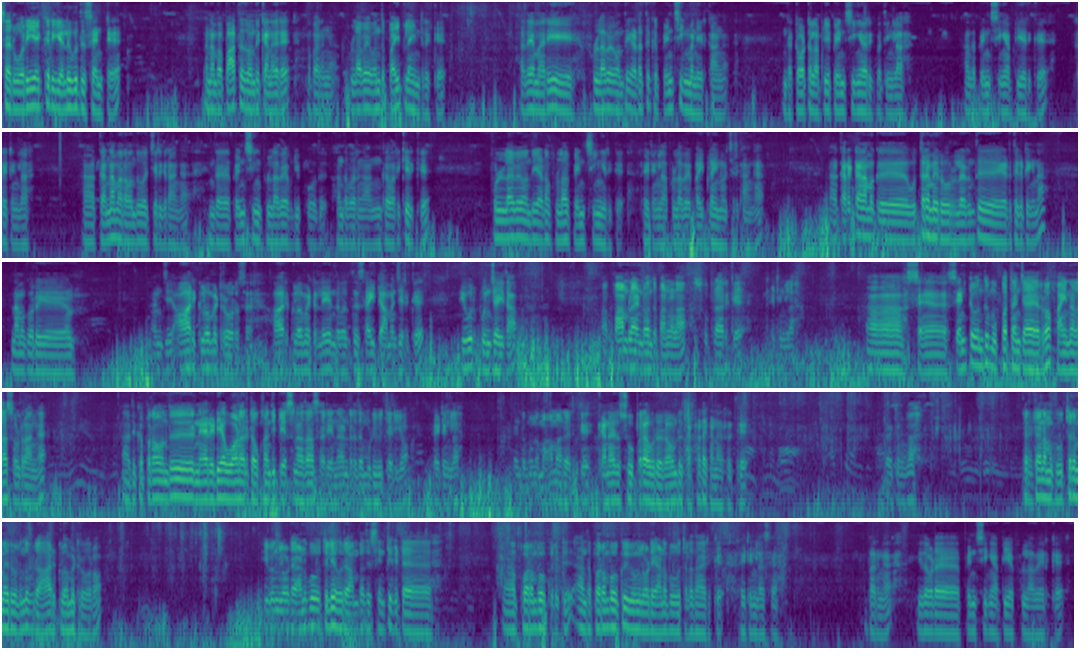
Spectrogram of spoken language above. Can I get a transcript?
Sir ஒரு acre எழுபது cent. இப்போ நம்ம பார்த்தது வந்து கிணறு. இங்க பாருங்கள் ஃபுல்லாகவே வந்து பைப் லைன் இருக்குது அதே மாதிரி ஃபுல்லாகவே வந்து இடத்துக்கு பென்சிங் பண்ணியிருக்காங்க. இந்த டோட்டல் அப்படியே பென்சிங்காக இருக்குது பார்த்தீங்களா அந்த பென்சிங் அப்படியே இருக்குது ரைட்டுங்களா தென்னை மரம் வந்து வச்சுருக்குறாங்க. இந்த பென்சிங் ஃபுல்லாகவே அப்படி போகுது. அந்த பாருங்க அங்கே வரைக்கும் இருக்குது ஃபுல்லாகவே வந்து இடம் ஃபுல்லாக பென்சிங் இருக்குது ரைட்டுங்களா ஃபுல்லாகவே பைப் லைன் வச்சுருக்காங்க. கரெக்டாக நமக்கு உத்தரமேரூர்லேருந்து எடுத்துக்கிட்டிங்கன்னா நமக்கு ஒரு அஞ்சு ஆறு கிலோமீட்டர் வரும் சார். ஆறு கிலோமீட்டர்லேயே இந்த வந்து சைட் அமைஞ்சிருக்கு. பியூர் புஞ்சை தான். பாம்லேண்ட் வந்து பண்ணலாம். சூப்பராக இருக்குது ரைட்டுங்களா சென்ட் வந்து முப்பத்தஞ்சாயிரரூவா ஃபைனலாக சொல்கிறாங்க அதுக்கப்புறம் வந்து நேரடியாக ஓனர்கிட்ட உட்காந்து பேசினா தான் சார் என்னன்றது முடிவு தெரியும். ரைட்டுங்களா ரெண்டு மூணு மாமரம் இருக்குது கிணறு சூப்பராக ஒரு ரவுண்டு கட்டட கிணறு இருக்குது ரைட்டுங்களா கரெக்டாக நமக்கு உத்தரமேரூர்லேருந்து ஒரு ஆறு கிலோமீட்டர் வரும். இவங்களோட அனுபவத்திலே ஒரு ஐம்பது சென்ட்டுக்கிட்ட புறம்போக்கு இருக்குது அந்த புறம்போக்கு இவங்களுடைய அனுபவத்தில் தான் இருக்குது ரைட்டுங்களா சார் பாருங்கள் இதோட பென்சிங் அப்படியே ஃபுல்லாகவே இருக்குது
